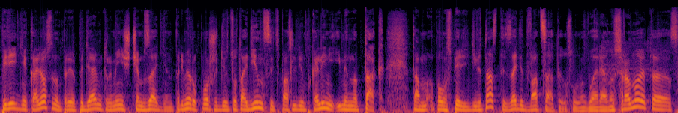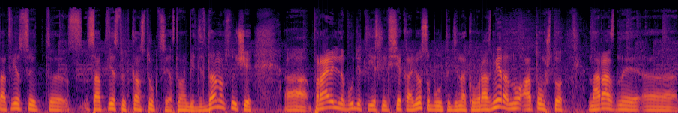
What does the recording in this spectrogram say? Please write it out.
передние колеса, например, по диаметру меньше, чем задние. Например, у Porsche 911 последнего поколения именно так. Там, по-моему, спереди 19, сзади 20, условно говоря. Но все равно это соответствует, э, соответствует конструкции автомобиля. В данном случае а, правильно будет, если все колеса будут одинакового размера. Но о том, что на разные, э,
